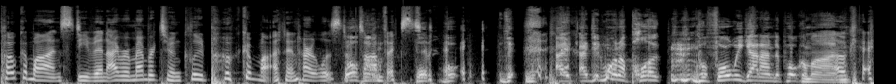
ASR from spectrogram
Pokemon, Steven. I remember to include Pokemon in our list of done. topics Well, today. well, I, I did want to plug before we got onto Pokemon. okay.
